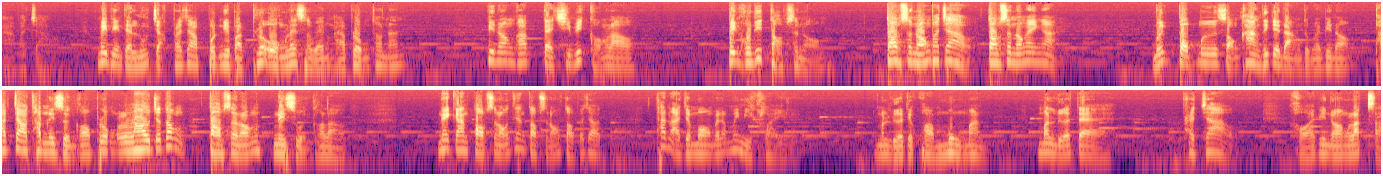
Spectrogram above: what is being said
หาพระเจ้า ไม่เพียงแต่รู้จักพระเจ้าปฏิบัติพระองค์และแสวงหาพระองค์เท่านั้น พี่น้องครับแต่ชีวิตของเราเป็นคนที่ตอบสนอง ตอบสนองพระเจ้า ตอบสนองง่ายๆ เหมือนปบมือสองข้างที่จะดังถูกไหมพี่น้อง พระเจ้าทำในส่วนของพระองค์เราจะต้องตอบสนองในส่วนของเรา ในการตอบสนองที่ท่านตอบสนองต่อพระเจ้า ท่านอาจจะมองไปแล้วไม่มีใครเลย มันเหลือแต่ความมุ่งมั่น มันเหลือแต่พระเจ้า ขอให้พี่น้องรักษา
